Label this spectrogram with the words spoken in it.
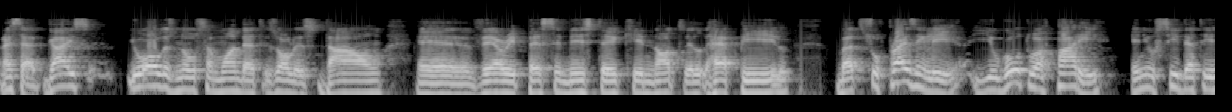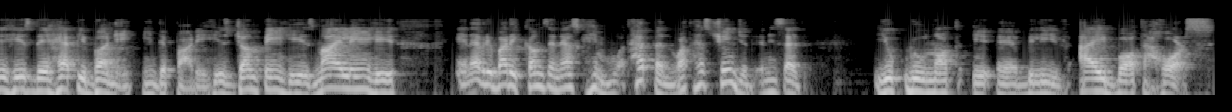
And i said guys you always know someone that is always down uh, very pessimistic not happy but surprisingly you go to a party and you see that he's the happy bunny in the party. He's jumping he's smiling he and everybody comes and asks him, What happened? What has changed? And he said, You will not uh, believe. I bought a horse.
